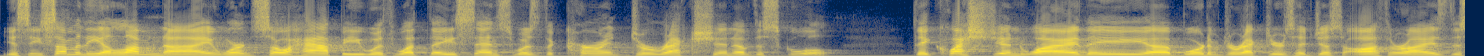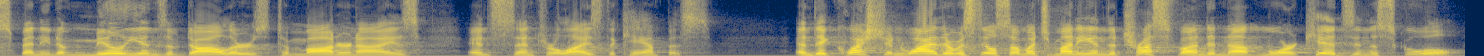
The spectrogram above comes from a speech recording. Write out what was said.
You see, some of the alumni weren't so happy with what they sensed was the current direction of the school. They questioned why the uh, board of directors had just authorized the spending of millions of dollars to modernize and centralize the campus. And they questioned why there was still so much money in the trust fund and not more kids in the school.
